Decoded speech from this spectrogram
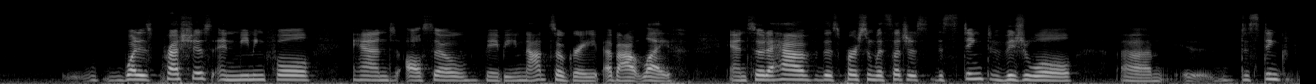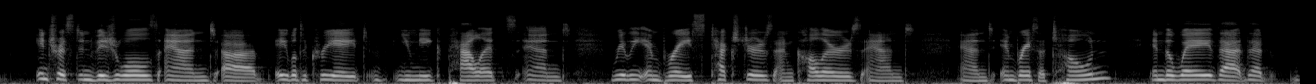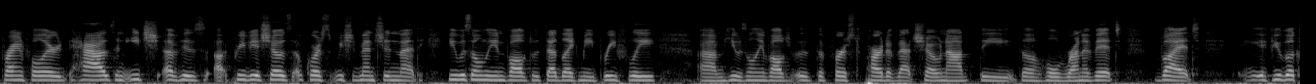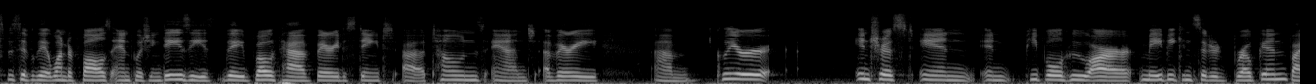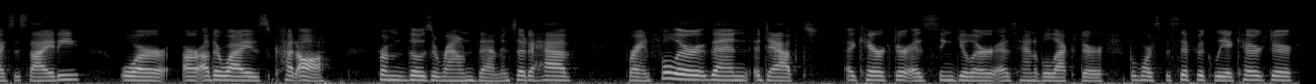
what is precious and meaningful and also maybe not so great about life. And so to have this person with such a distinct visual, um, distinct interest in visuals and uh, able to create unique palettes and really embrace textures and colors and and embrace a tone in the way that that Bryan Fuller has in each of his uh, previous shows. Of course, we should mention that he was only involved with Dead Like Me briefly. Um, he was only involved with the first part of that show, not the the whole run of it. But if you look specifically at Wonderfalls and Pushing Daisies, they both have very distinct uh, tones and a very um, clear interest in in people who are maybe considered broken by society or are otherwise cut off from those around them. And so to have Bryan Fuller then adapt a character as singular as Hannibal Lecter, but more specifically a character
